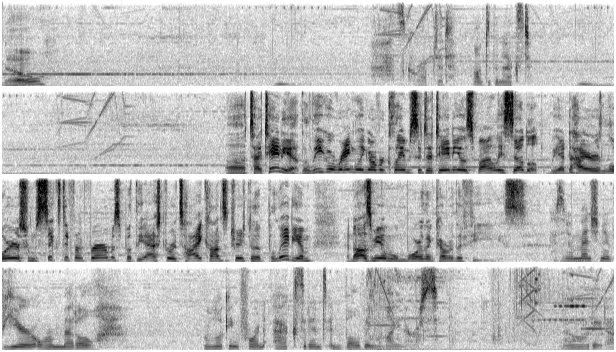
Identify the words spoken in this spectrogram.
No? It's corrupted. On to the next. Uh, Titania. The legal wrangling over claims to Titania is finally settled. We had to hire lawyers from six different firms, but the asteroid's high concentration of palladium and osmium will more than cover the fees. There's no mention of year or metal. We're looking for an accident involving miners. No data.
